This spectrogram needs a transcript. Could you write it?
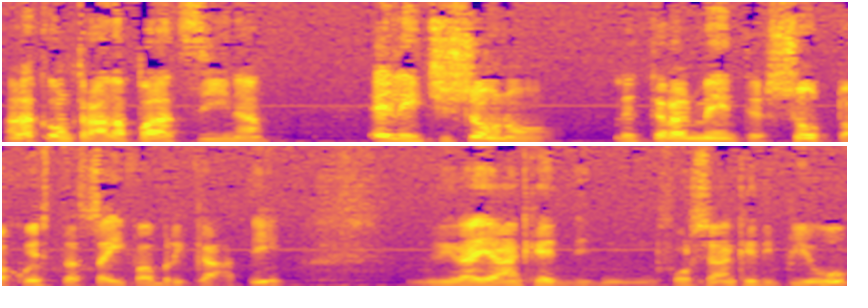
alla contrada Palazzina e lì ci sono letteralmente sotto a questa sei fabbricati, direi anche forse anche di più,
